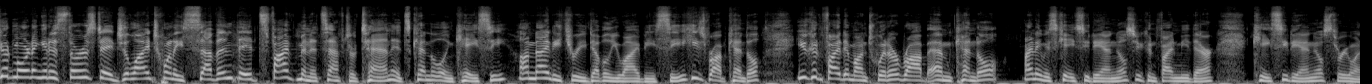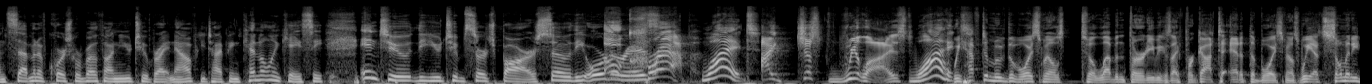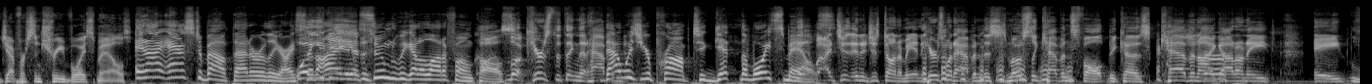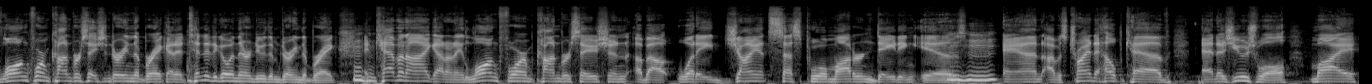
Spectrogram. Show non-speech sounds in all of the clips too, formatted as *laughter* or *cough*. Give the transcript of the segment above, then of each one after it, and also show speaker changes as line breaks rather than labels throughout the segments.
Good morning. It is Thursday, July 27th. It's five minutes after 10. It's Kendall and Casey on 93 WIBC. He's Rob Kendall. You can find him on Twitter, Rob M. Kendall. My name is Casey Daniels. You can find me there, Casey Daniels 317. Of course, we're both on YouTube right now. If you type in Kendall and Casey into the YouTube search bar. So the order
oh,
is
crap!
What?
I just realized
what
we have to move the voicemails to 11:30 because I forgot to edit the voicemails. We had so many Jefferson Tree voicemails.
And I asked about that earlier. I
well,
said I assumed we got a lot of phone calls.
Look, here's the thing that happened.
That was your prompt to get the voicemails.
I just, and it just dawned on me. And here's what happened. This is mostly Kevin's fault because *laughs* Kev and sure. I got on a a long form conversation during the break. I'd intended to go in there and do them during the break. Mm-hmm. And Kev and I got on a long form conversation about what a giant cesspool modern dating is. Mm-hmm. And I was trying to help Kev. And as usual, my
